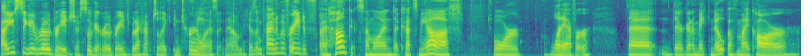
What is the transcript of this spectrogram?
I used to get road rage. I still get road rage, but I have to like internalize it now because I'm kind of afraid if I honk at someone that cuts me off or whatever, that they're going to make note of my car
